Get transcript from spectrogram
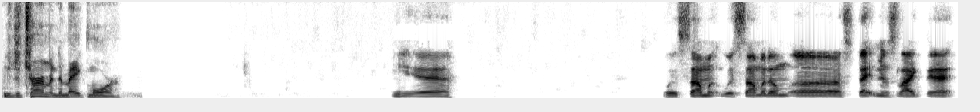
He's determined to make more. Yeah. With some with some of them uh statements like that,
